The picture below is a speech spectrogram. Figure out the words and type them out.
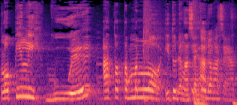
lo pilih gue atau temen lo, itu udah gak itu sehat. udah gak sehat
